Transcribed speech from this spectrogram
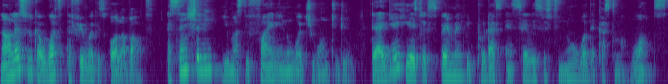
Now, let's look at what the framework is all about. Essentially, you must define and know what you want to do. The idea here is to experiment with products and services to know what the customer wants.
